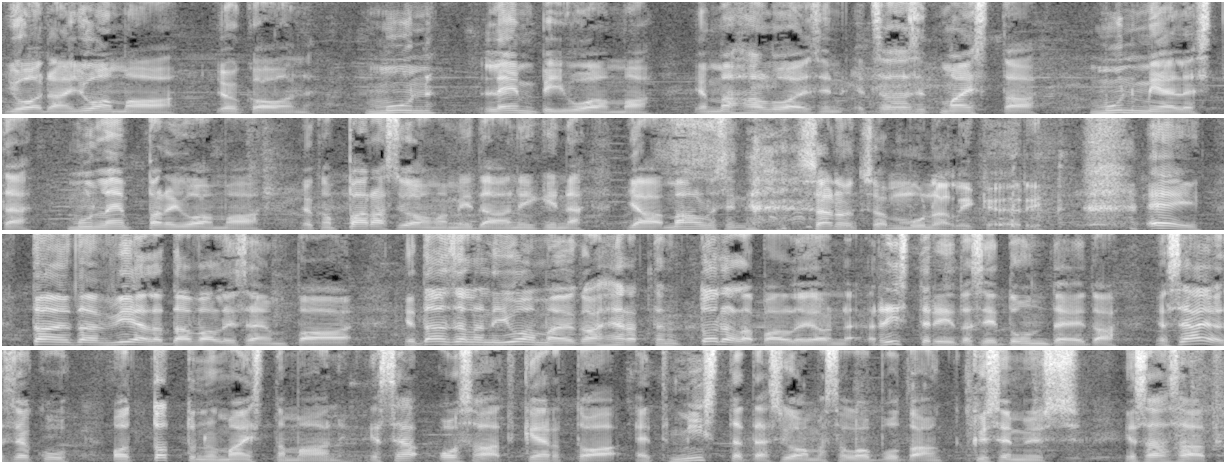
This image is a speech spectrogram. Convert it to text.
juodaan juomaa, joka on mun lempijuoma ja mä haluaisin, että sä saisit maistaa mun mielestä mun lempparijuomaa, joka on paras juoma, mitä on ikinä. Ja mä haluaisin... Sanot, se on munalikööri. Ei, tää on jotain vielä tavallisempaa. Ja tää on sellainen juoma, joka on herättänyt todella paljon ristiriitaisia tunteita. Ja sä jos joku oot tottunut maistamaan ja sä osaat kertoa, että mistä tässä juomassa lopulta on kysymys. Ja sä saat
